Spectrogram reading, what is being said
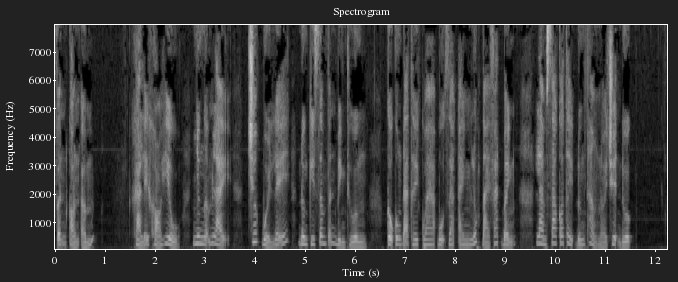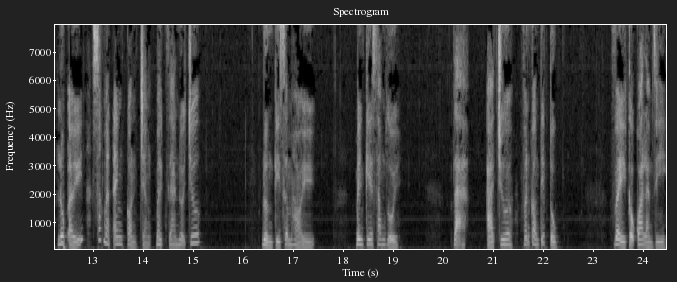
vẫn còn ấm. Khả lễ khó hiểu, nhưng ngẫm lại, trước buổi lễ, đường kỳ sâm vẫn bình thường. Cậu cũng đã thấy qua bộ dạng anh lúc tái phát bệnh, làm sao có thể đứng thẳng nói chuyện được. Lúc ấy, sắc mặt anh còn trắng bệch ra nữa chứ. Đường kỳ sâm hỏi, bên kia xong rồi? Dạ, à chưa, vẫn còn tiếp tục. Vậy cậu qua làm gì?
